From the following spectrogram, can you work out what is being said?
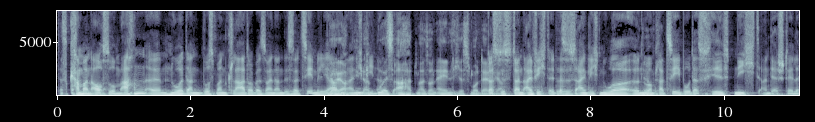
das kann man auch so machen. Äh, nur dann muss man klar darüber sein, dann ist ist ja 10 Milliarden ja, ja, eigentlich in den USA hat man so ein ähnliches Modell. Das ja. ist dann einfach, das ist eigentlich nur, äh, nur ein Placebo, das hilft nicht an der Stelle.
